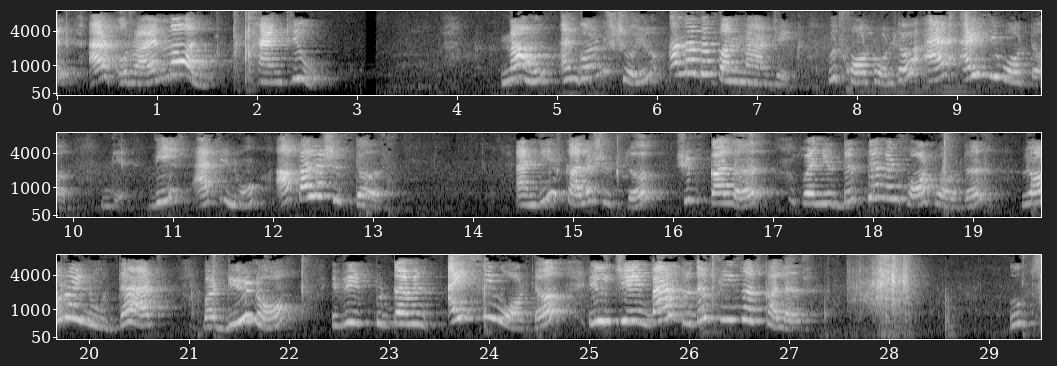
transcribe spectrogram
it at Orion Mall. Thank you. Now, I'm going to show you another fun magic with hot water and icy water. These, as you know, are color shifters. And these color shifters shift color when you dip them in hot water. We already know that. But do you know, if we put them in icy water, it will change back to the freezer color. Oops.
